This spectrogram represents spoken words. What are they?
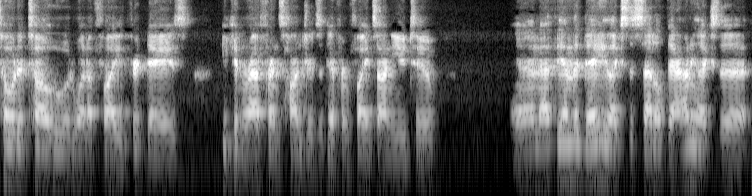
toe to toe who would win a fight for days. He can reference hundreds of different fights on YouTube. And at the end of the day, he likes to settle down. He likes to,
